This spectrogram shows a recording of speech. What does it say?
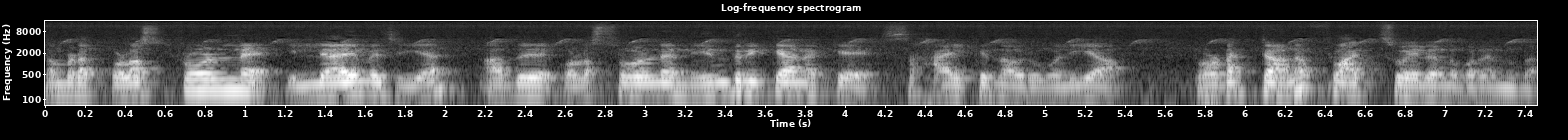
നമ്മുടെ കൊളസ്ട്രോളിനെ ഇല്ലായ്മ ചെയ്യാൻ അത് കൊളസ്ട്രോളിനെ നിയന്ത്രിക്കാനൊക്കെ സഹായിക്കുന്ന ഒരു വലിയ പ്രൊഡക്റ്റാണ് ഫ്ലാക്സ് ഓയിൽ എന്ന് പറയുന്നത്.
